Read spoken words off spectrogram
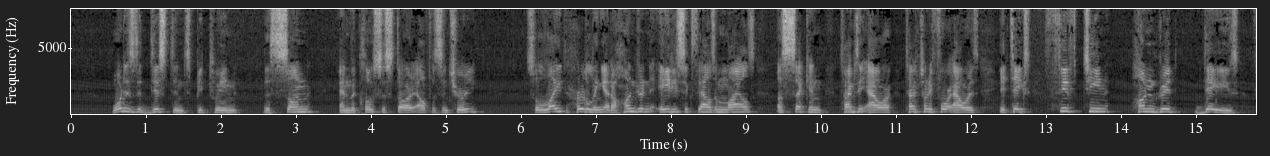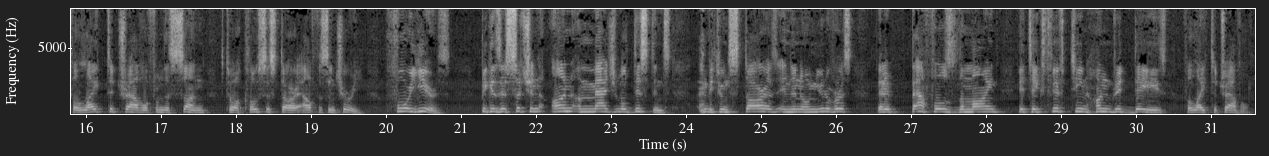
What is the distance between the sun and the closest star, Alpha Centauri? So light hurtling at 186,000 miles a second times the hour times 24 hours, it takes 1,500 days for light to travel from the sun to our closest star, Alpha Centauri. Four years. Because there's such an unimaginable distance between stars in the known universe that it baffles the mind. It takes 1,500 days for light to travel.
